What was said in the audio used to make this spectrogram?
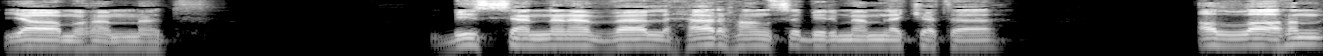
Ya Mühəmməd, biz səndən əvvəl hər hansı bir məmləkətə Allahın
